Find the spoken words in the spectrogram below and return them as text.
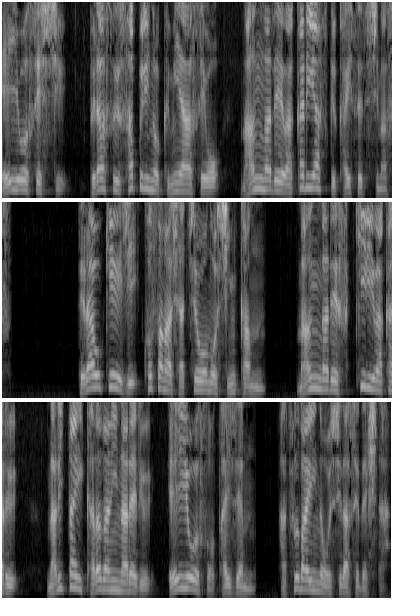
栄養摂取、プラスサプリの組み合わせを漫画でわかりやすく解説します。寺尾啓治小佐奈社長の新刊、漫画ですっきりわかる、なりたい体になれる栄養素大全、発売のお知らせでした。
